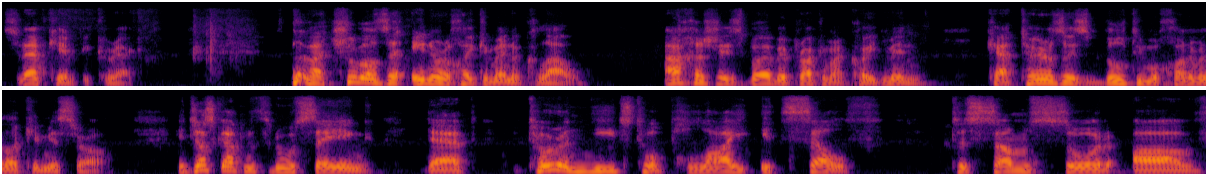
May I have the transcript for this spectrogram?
So that can't be correct. He just gotten through saying that Torah needs to apply itself to some sort of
